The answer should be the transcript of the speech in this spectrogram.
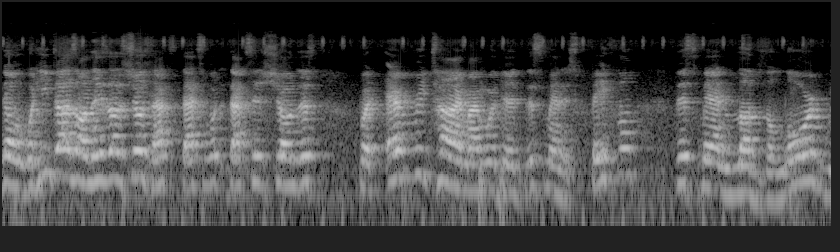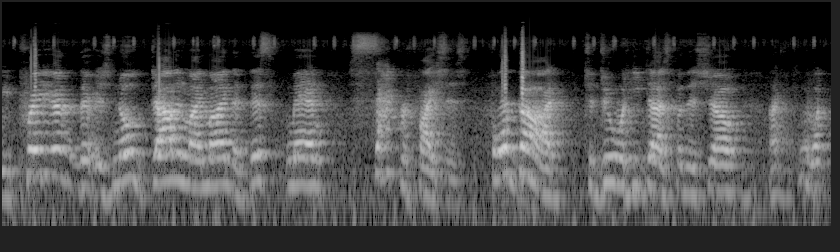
know what he does on his other shows. That's that's what that's his show. This, but every time I'm with it, this man is faithful. This man loves the Lord. We pray together. There is no doubt in my mind that this man sacrifices for God to do what he does for this show. I, what,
